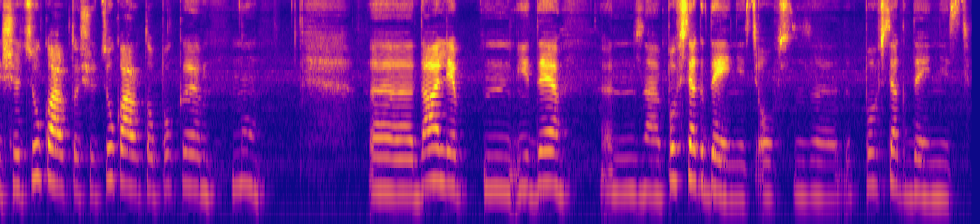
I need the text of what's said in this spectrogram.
Що цю карту, що цю карту, поки ну, е, далі йде не знаю, повсякденність. Повсякденність.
